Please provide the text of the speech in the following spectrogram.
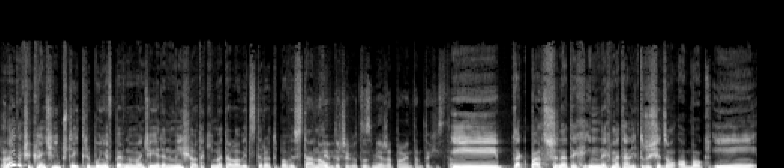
No i tak się kręcili przy tej trybunie. W pewnym momencie jeden misio, taki metalowiec stereotypowy stanął. Wiem, do czego to zmierza, pamiętam tę historię. I tak patrzy na tych innych metali, którzy siedzą obok. I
